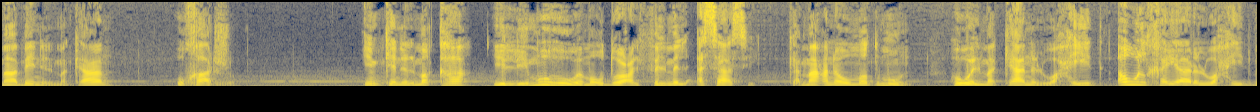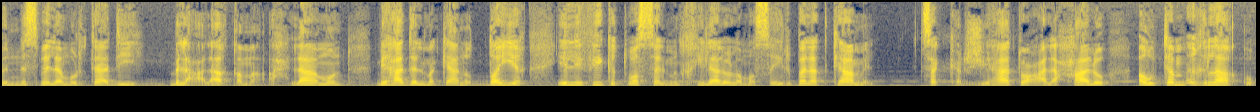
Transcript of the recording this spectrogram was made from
ما بين المكان وخارجه. يمكن المقهى يلي مو هو موضوع الفيلم الأساسي كمعنى ومضمون. هو المكان الوحيد أو الخيار الوحيد بالنسبة لمرتاديه بالعلاقة مع أحلامهم بهذا المكان الضيق يلي فيك توصل من خلاله لمصير بلد كامل. تسكر جهاته على حاله أو تم إغلاقه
